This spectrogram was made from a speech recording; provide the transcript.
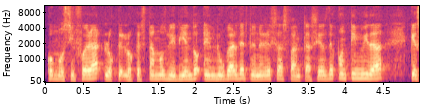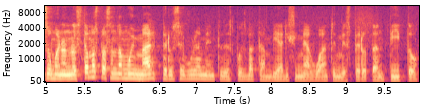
como si fuera lo que, lo que estamos viviendo, en lugar de tener esas fantasías de continuidad, que son, bueno, nos estamos pasando muy mal, pero seguramente después va a cambiar y si me aguanto y me espero tantito,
